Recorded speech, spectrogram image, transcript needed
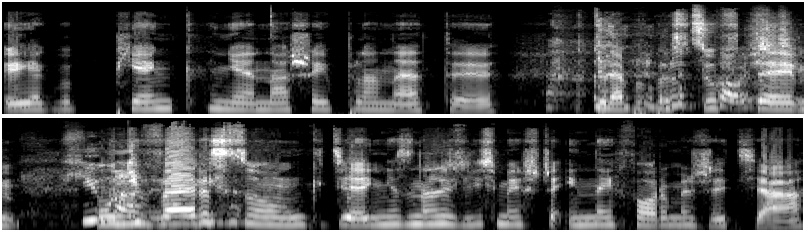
jakby pięknie naszej planety, która po prostu w tym Humanity. uniwersum, gdzie nie znaleźliśmy jeszcze innej formy życia,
